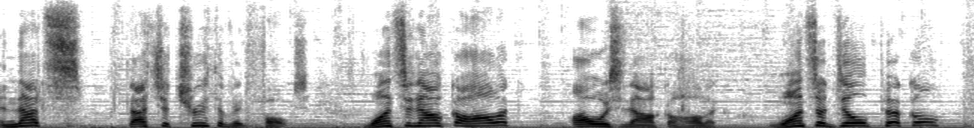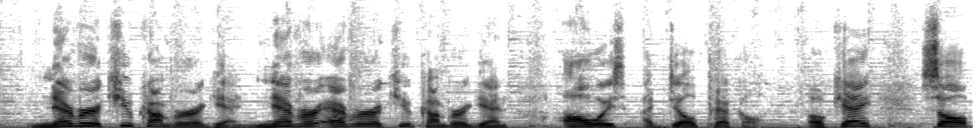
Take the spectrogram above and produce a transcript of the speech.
And that's that's the truth of it, folks. Once an alcoholic, always an alcoholic. Once a dill pickle, never a cucumber again. Never, ever a cucumber again. Always a dill pickle, okay? So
